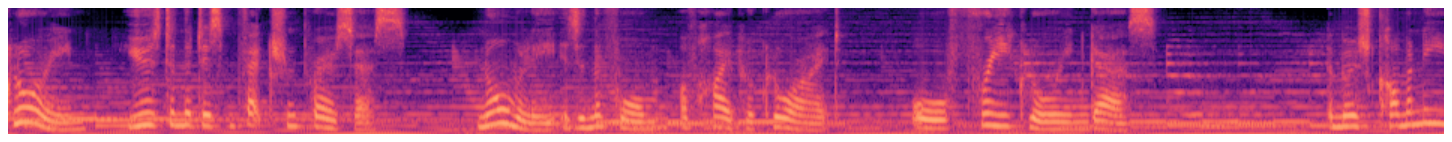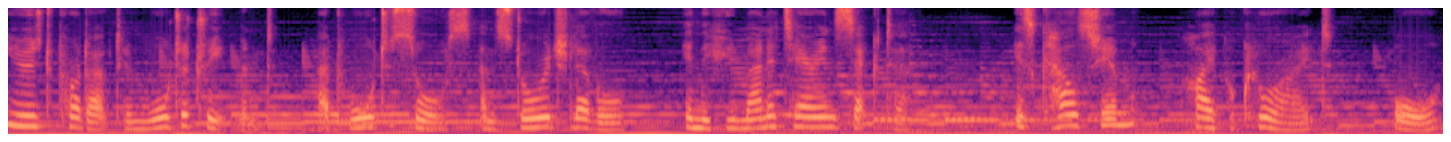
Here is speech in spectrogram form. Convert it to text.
Chlorine, used in the disinfection process, normally is in the form of hypochlorite or free chlorine gas. The most commonly used product in water treatment at water source and storage level in the humanitarian sector is calcium hypochlorite or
